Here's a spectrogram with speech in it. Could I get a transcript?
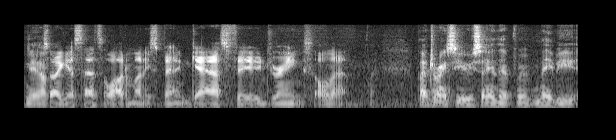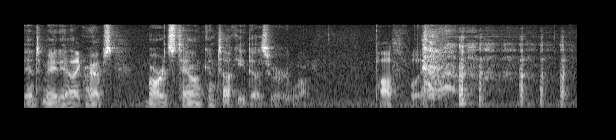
Yeah. So I guess that's a lot of money spent gas, food, drinks, all that. By drinks, you're saying that maybe intimating Yeah, that like- perhaps Bardstown, Kentucky does very well. Possibly.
